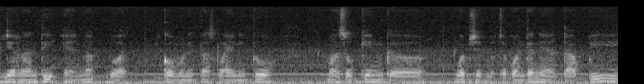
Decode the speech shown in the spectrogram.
biar nanti enak buat komunitas lain itu masukin ke website baca kontennya. Tapi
